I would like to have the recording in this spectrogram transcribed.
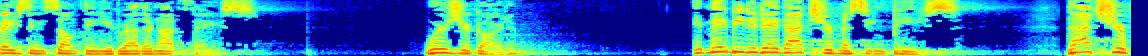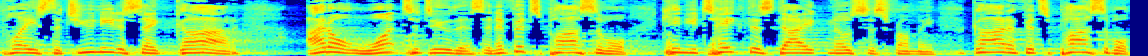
facing something you'd rather not face? Where's your garden? It may be today that's your missing piece. That's your place that you need to say, God, I don't want to do this. And if it's possible, can you take this diagnosis from me? God, if it's possible,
